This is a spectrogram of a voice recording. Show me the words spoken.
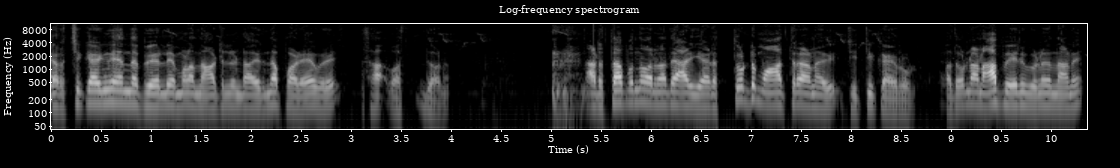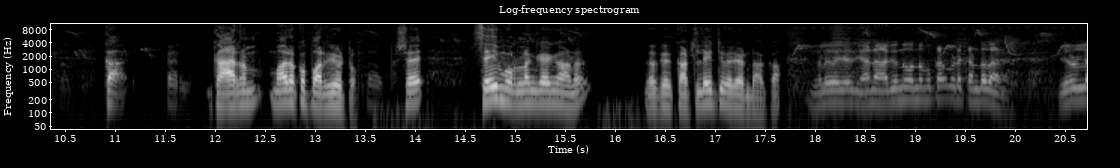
ഇറച്ചിക്കിഴങ്ങ് എന്ന പേരിൽ നമ്മളെ നാട്ടിലുണ്ടായിരുന്ന പഴയ ഒരു ഇതാണ്. അടുത്താപ്പ് എന്ന് പറഞ്ഞാൽ ആ ഇടത്തോട്ട് മാത്രമാണ് ചുറ്റി കയറുള്ളൂ. അതുകൊണ്ടാണ് ആ പേര് വീണതെന്നാണ് കാരണം. കാരണന്മാരൊക്കെ പറയും കേട്ടോ. പക്ഷേ സെയിം ഉരുളൻകിഴങ്ങാണ് നിങ്ങൾക്ക് കട്ട്ലേറ്റ് വരെ ഉണ്ടാക്കാം. നിങ്ങൾ ഞാൻ ആദ്യം ഒന്ന് വന്നപ്പോൾ ഇവിടെ കണ്ടതാണ്. ഇതിലുള്ള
